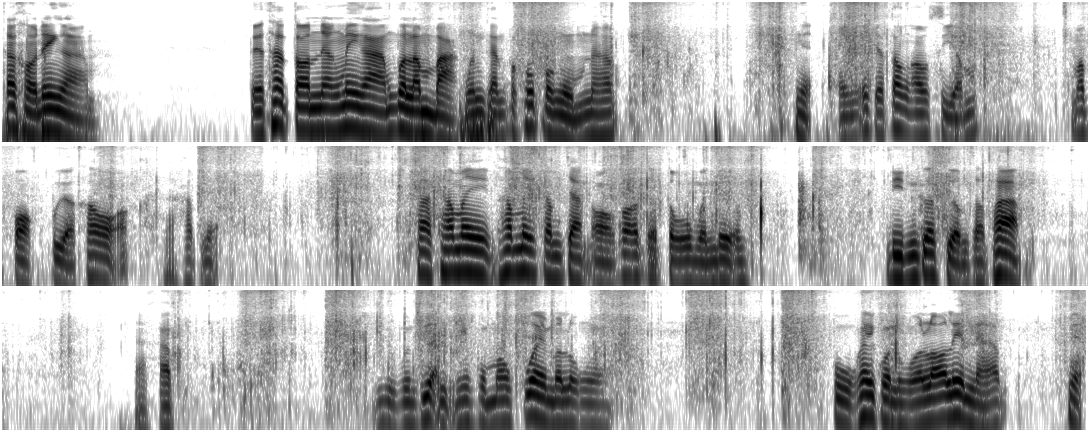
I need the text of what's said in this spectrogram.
ถ้าเขาได้งาม แต่ถ้าตอนยังไม่งามก็ลำบากเหมือนกันประคบประงมนะครับ เนี่ยอันนี้ก็จะต้องเอาเสียมมาปอกเปลือกเข้าออกนะครับ เนี่ย ถ้าถ้าไม่ถ้าไม่กำจัดออกก็จะโตเหมือนเดิม ดินก็เสื่อมสภาพนะครับ อยู่เพื่อนๆนี่ผมเอากล้วยมาลงเลยปลูกให้คนหัวล้อเล่นนะครับ เนี่ย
